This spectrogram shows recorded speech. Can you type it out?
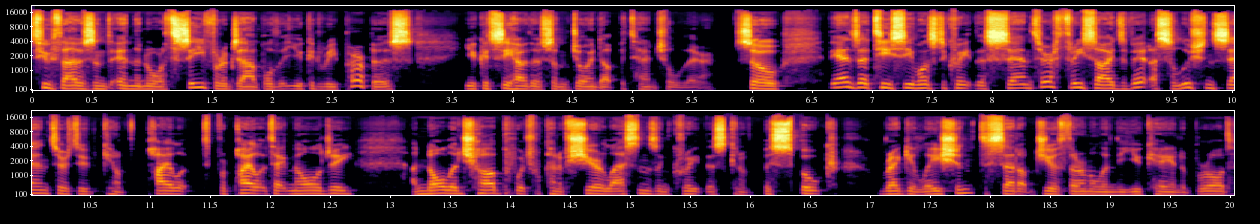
2000 in the North Sea, for example, that you could repurpose, you could see how there's some joined up potential there. So the NZTC wants to create this center, three sides of it, a solution center to you know pilot for pilot technology, a knowledge hub which will kind of share lessons and create this kind of bespoke regulation to set up geothermal in the UK and abroad,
